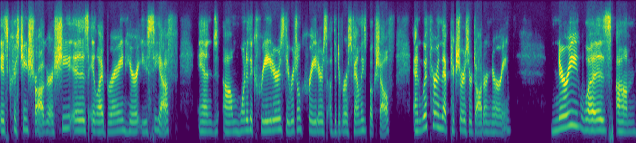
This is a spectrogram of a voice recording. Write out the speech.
is Christine Schrager. She is a librarian here at UCF and um, one of the creators, the original creators of the Diverse Families Bookshelf. And with her in that picture is her daughter, Nuri. Nuri was um,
